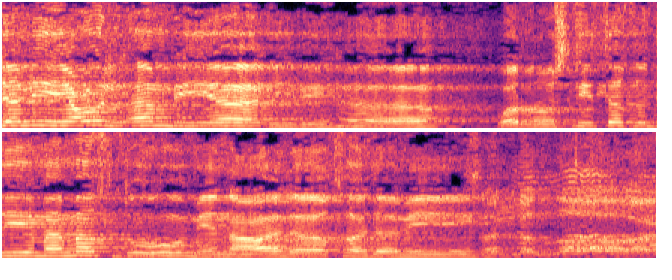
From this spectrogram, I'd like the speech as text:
جميع الأنبياء بها. والرسل تقديم مخدوم على خدمي. صلى الله عليه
